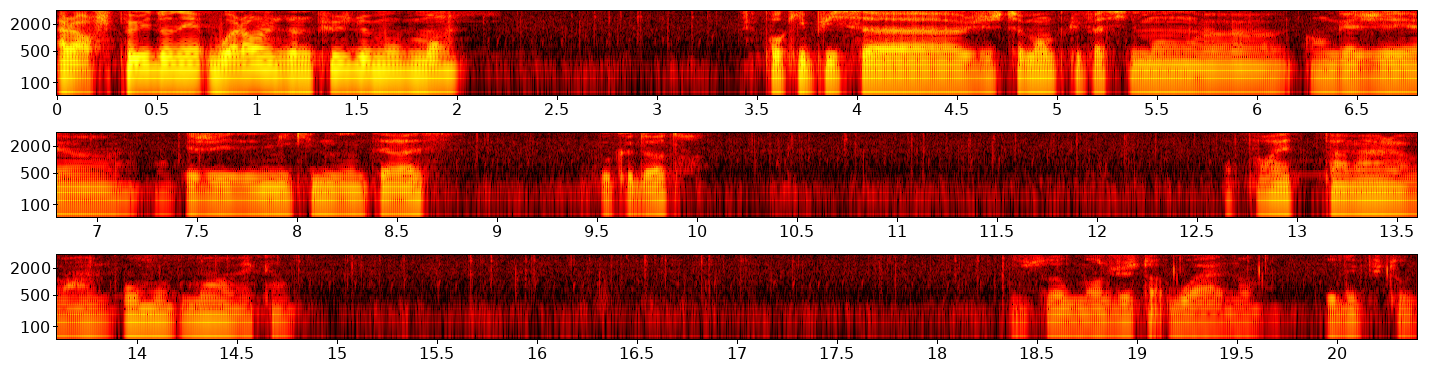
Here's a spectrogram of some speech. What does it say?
Alors, je peux lui donner... Ou alors, je lui donne plus de mouvement. Pour qu'il puisse, euh, justement, plus facilement euh, engager, euh, engager les ennemis qui nous intéressent. Plutôt que d'autres. Ça pourrait être pas mal, avoir un bon mouvement avec un Ça augmente juste un... Ouais, non. Donnez plutôt.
